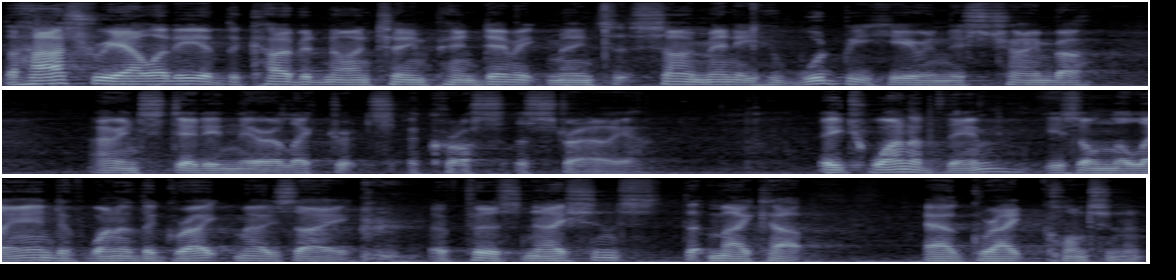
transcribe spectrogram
The harsh reality of the COVID-19 pandemic means that so many who would be here in this chamber are instead in their electorates across Australia. Each one of them is on the land of one of the great mosaic of First Nations that make up our great continent.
